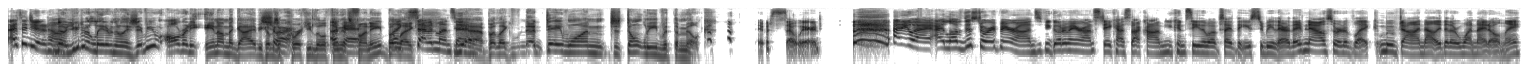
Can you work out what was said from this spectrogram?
I said do it at home. No, you can do it later in the relationship. If you're already in on the guy, it becomes Sure. a quirky little thing Okay. that's funny. But like, like, seven months in. yeah, but like uh, day one, just don't lead with the milk. It was so weird. anyway, I love the story of Mehran's. If you go to mehronsteakhouse.com, you can see the website that used to be there. They've now sort of like moved on. Now they do their one night only.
